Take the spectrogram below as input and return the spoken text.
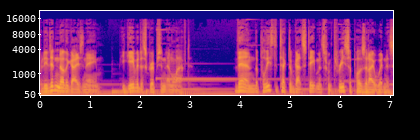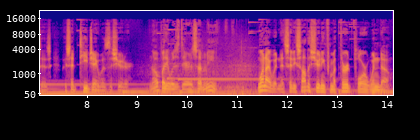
but he didn't know the guy's name. He gave a description and left. Then, the police detective got statements from three supposed eyewitnesses who said TJ was the shooter. Nobody was there except me. One eyewitness said he saw the shooting from a third floor window.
